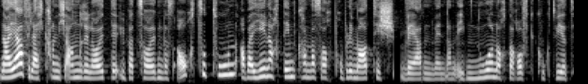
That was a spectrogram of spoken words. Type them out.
naja, vielleicht kann ich andere Leute überzeugen, das auch zu tun, aber je nachdem kann das auch problematisch werden, wenn dann eben nur noch darauf geguckt wird,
